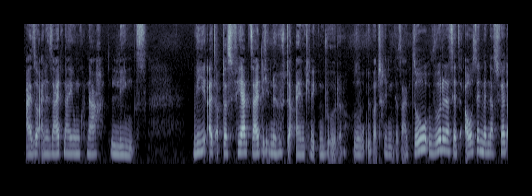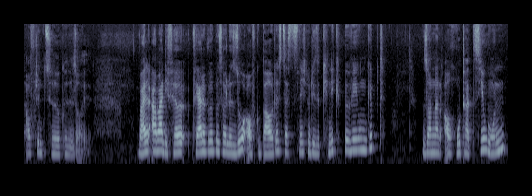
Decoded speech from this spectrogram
Also eine Seitneigung nach links wie als ob das Pferd seitlich in der Hüfte einknicken würde, so übertrieben gesagt. So würde das jetzt aussehen, wenn das Pferd auf den Zirkel soll. Weil aber die Pferdewirbelsäule so aufgebaut ist, dass es nicht nur diese Knickbewegung gibt, sondern auch Rotation,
